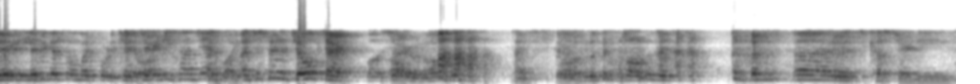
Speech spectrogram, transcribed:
Maybe, maybe get some of my 40k off. Custodians on Gen I just made a joke there. Oh, sorry, Oh. what was Thanks. it? What was it? What was it? Uh, it was custodies.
